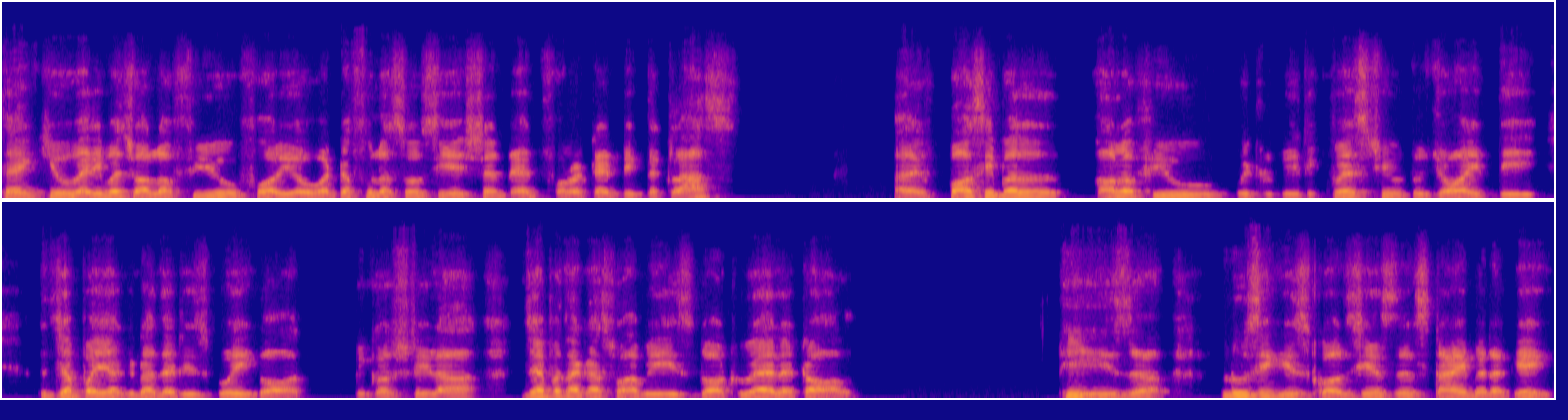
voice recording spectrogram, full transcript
thank you very much, all of you, for your wonderful association and for attending the class. Uh, if possible, all of you, we, we request you to join the Japa Yagna that is going on because Srila Jayapataka Swami is not well at all. He is uh, losing his consciousness time and again.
